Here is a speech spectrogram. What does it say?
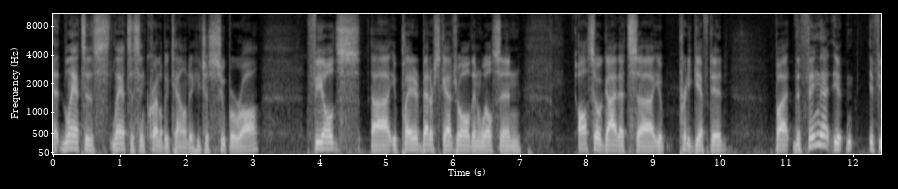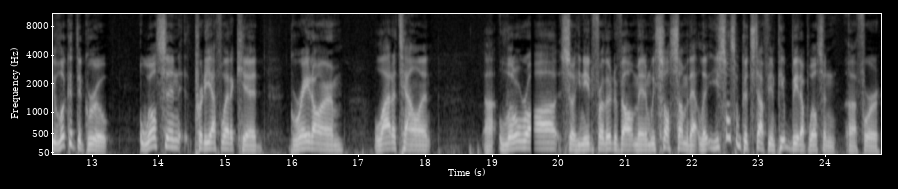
uh, Lance is Lance is incredibly talented. He's just super raw. Fields, uh, you played a better schedule than Wilson. Also, a guy that's uh, you pretty gifted. But the thing that, it, if you look at the group, Wilson, pretty athletic kid, great arm, a lot of talent, uh, little raw, so he needed further development. And we saw some of that. You saw some good stuff. I mean, people beat up Wilson uh, for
